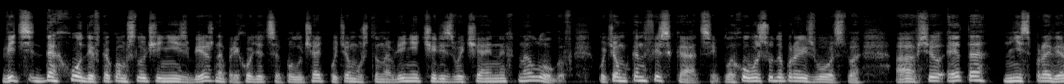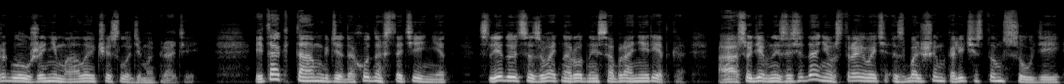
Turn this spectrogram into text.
Ведь доходы в таком случае неизбежно приходится получать путем установления чрезвычайных налогов, путем конфискации, плохого судопроизводства, а все это не спровергло уже немалое число демократий. Итак, там, где доходных статей нет, следует созывать народные собрания редко, а судебные заседания устраивать с большим количеством судей,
